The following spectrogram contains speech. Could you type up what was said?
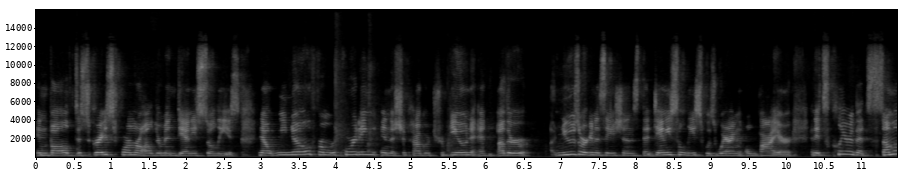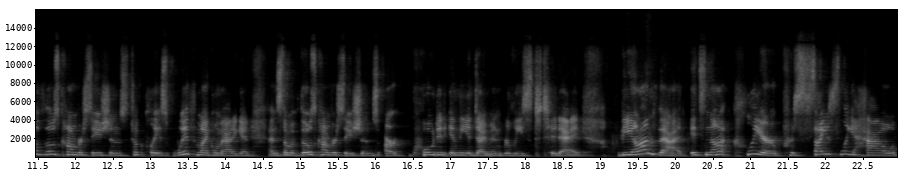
involve disgraced former Alderman Danny Solis. Now, we know from reporting in the Chicago Tribune and other news organizations that Danny Solis was wearing a wire. And it's clear that some of those conversations took place with Michael Madigan, and some of those conversations are quoted in the indictment released today. Beyond that, it's not clear precisely how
